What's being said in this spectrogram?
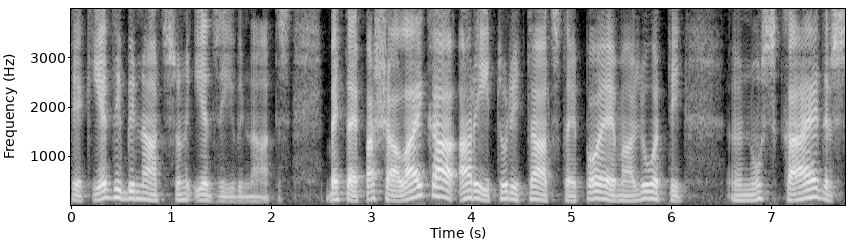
tiek iedibinātas un iedzīvinātas. Bet tajā pašā laikā arī tur ir tāds tajā poēmā ļoti nu, skaidrs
